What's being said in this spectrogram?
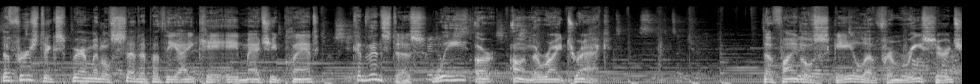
The first experimental setup of the IKA Magic Plant convinced us we are on the right track. The final scale up from research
